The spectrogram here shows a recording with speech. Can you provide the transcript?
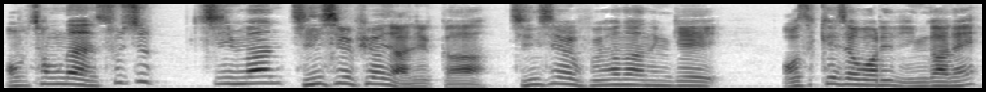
엄청난 수줍지만 진심의 표현이 아닐까. 진심을 표현하는 게 어색해져 버린 인간의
